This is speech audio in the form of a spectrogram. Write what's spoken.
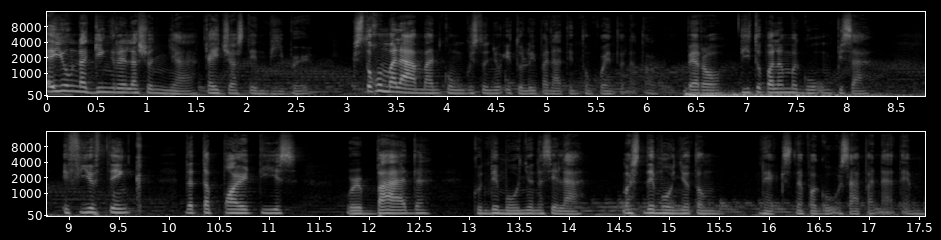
ay yung naging relasyon niya kay Justin Bieber. Gusto kong malaman kung gusto nyong ituloy pa natin tong kwento na to. Pero dito pa lang mag-uumpisa. If you think that the parties were bad, kung demonyo na sila, mas demonyo tong next na pag-uusapan natin.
